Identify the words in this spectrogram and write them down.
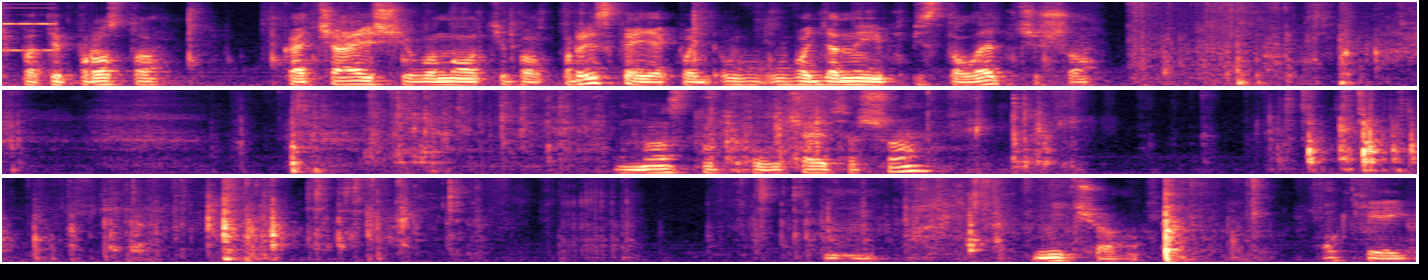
Типа ти просто качаєш і воно, типа, прискає, як водяний пістолет, чи що? У нас тут виходить що? Нічого. Окей.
